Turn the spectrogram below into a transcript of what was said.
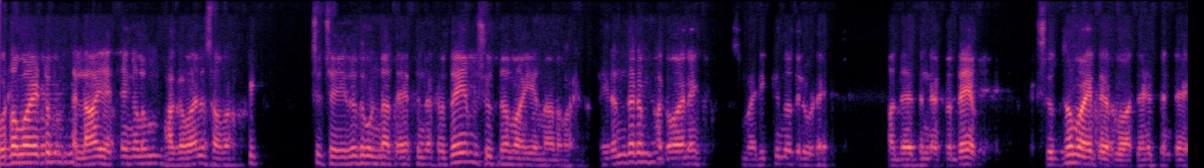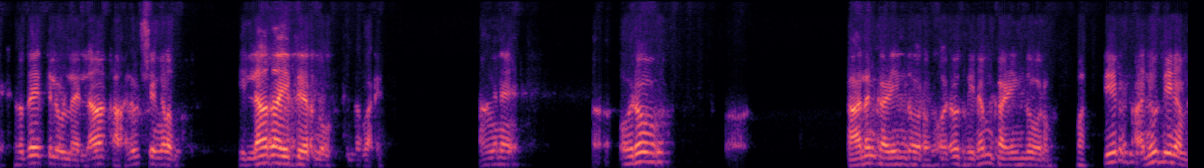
പൂർണമായിട്ടും എല്ലാ യജ്ഞങ്ങളും ഭഗവാന് സമർപ്പിച്ച് ചെയ്തത് കൊണ്ട് അദ്ദേഹത്തിന്റെ ഹൃദയം ശുദ്ധമായി എന്നാണ് പറയുന്നത്. നിരന്തരം ഭഗവാനെ സ്മരിക്കുന്നതിലൂടെ അദ്ദേഹത്തിന്റെ ഹൃദയം ശുദ്ധമായി തീർന്നു. അദ്ദേഹത്തിന്റെ ഹൃദയത്തിലുള്ള എല്ലാ കാലുഷ്യങ്ങളും ഇല്ലാതായി തീർന്നു എന്ന് പറയും. അങ്ങനെ ഓരോ കാലം കഴിയുന്തോറും ഓരോ ദിനം കഴിയുന്തോറും ഭക്തിർ അനുദിനം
